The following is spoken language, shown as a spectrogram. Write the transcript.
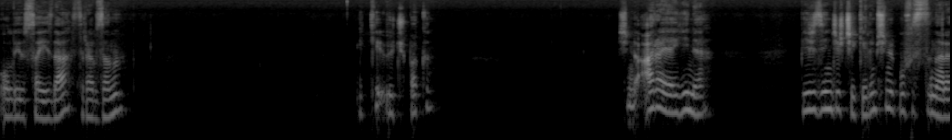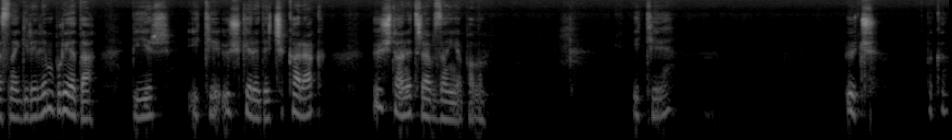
oluyor sayıda trabzanın. 2 3 bakın. Şimdi araya yine bir zincir çekelim. Şimdi bu fıstığın arasına girelim. Buraya da 1 2 3 kere de çıkarak 3 tane trabzan yapalım. 2 3 bakın.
